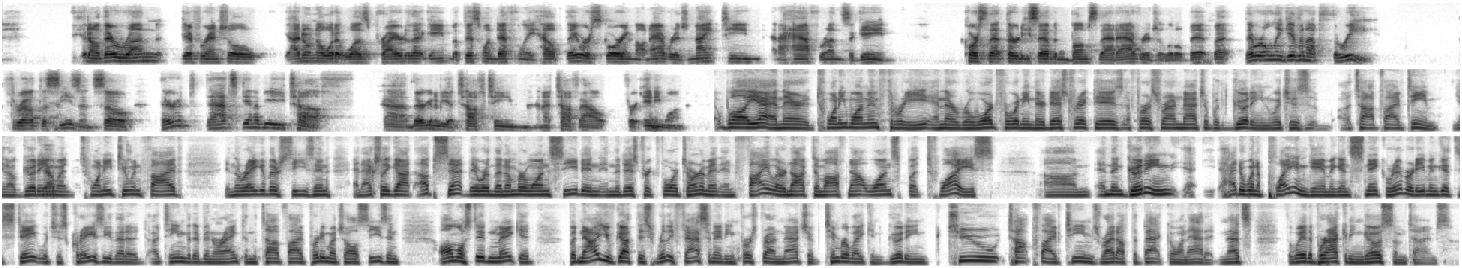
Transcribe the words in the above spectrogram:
you know their run differential I don't know what it was prior to that game, but this one definitely helped. They were scoring on average 19 and a half runs a game. Of course, that 37 bumps that average a little bit, but they were only giving up three throughout the season. So they're, that's going to be tough. Uh, they're going to be a tough team and a tough out for anyone. Well, yeah, and they're 21 and 3 and their reward for winning their district is a first round matchup with Gooding, which is a top 5 team. You know, Gooding yep. went 22 and 5 in the regular season and actually got upset. They were the number one seed in, in the District 4 tournament, and Filer knocked them off not once, but twice. Um, and then Gooding had to win a play-in game against Snake River to even get to state, which is crazy that a, a, team that had been ranked in the top five pretty much all season almost didn't make it. But now you've got this really fascinating first round matchup Timberlake and Gooding, two top five teams right off the bat going at it. And that's the way the bracketing goes sometimes.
